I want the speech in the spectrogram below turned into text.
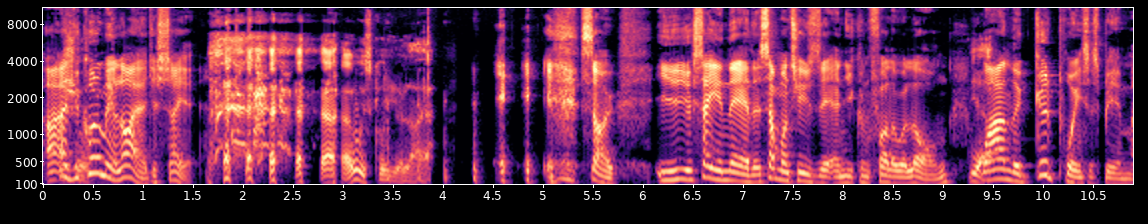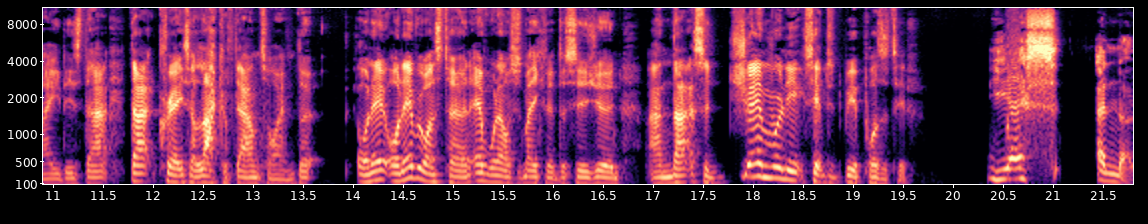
Uh, if sure. you're calling me a liar, just say it. I always call you a liar. so you're saying there that someone chooses it and you can follow along. Yeah. One of the good points that's being made is that that creates a lack of downtime. That on on everyone's turn, everyone else is making a decision, and that's a generally accepted to be a positive. Yes and no.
